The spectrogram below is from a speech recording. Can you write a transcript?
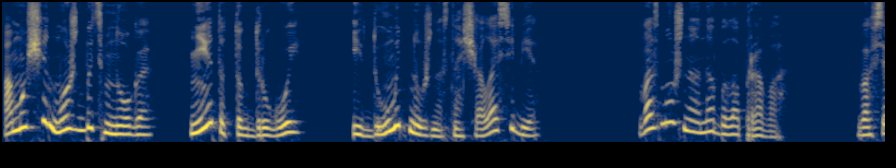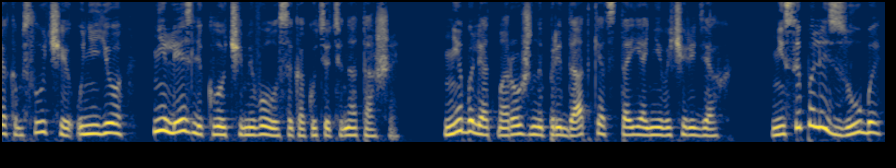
а мужчин может быть много, не этот, так другой. И думать нужно сначала о себе. Возможно, она была права. Во всяком случае, у нее не лезли клочьями волосы, как у тети Наташи, не были отморожены придатки от стояния в очередях, не сыпались зубы,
